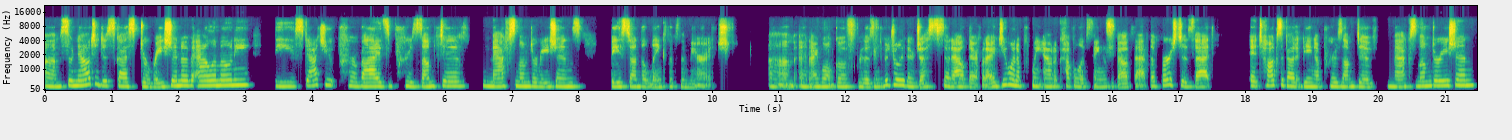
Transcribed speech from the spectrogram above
um, so now to discuss duration of alimony. The statute provides presumptive maximum durations based on the length of the marriage. Um, and I won't go through those individually, they're just set out there. But I do want to point out a couple of things about that. The first is that it talks about it being a presumptive maximum duration,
